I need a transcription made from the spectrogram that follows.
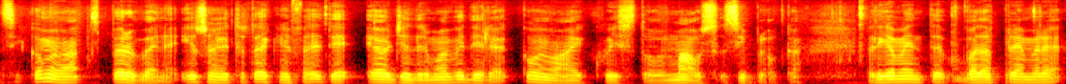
Ragazzi, come va? Spero bene, io sono Elettrotecnico Infadete e oggi andremo a vedere come mai questo mouse si blocca. Praticamente vado a premere,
